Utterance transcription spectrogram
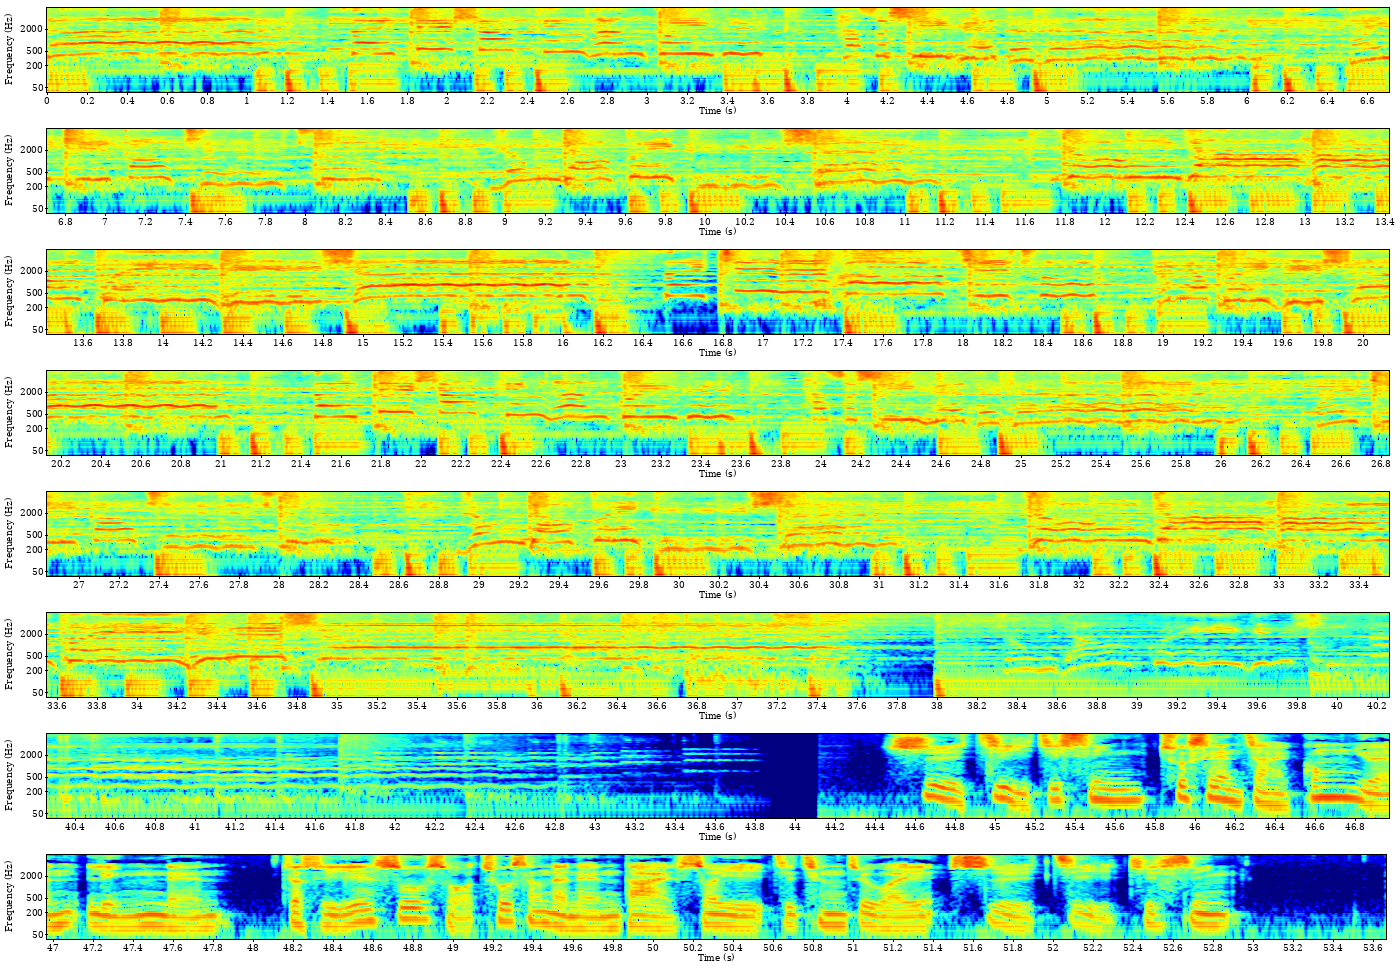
人在地上平安归于他所喜悦的人，在至高之处。世纪之星出现在公元零年，这是耶稣所出生的年代，所以就称之为世纪之星，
